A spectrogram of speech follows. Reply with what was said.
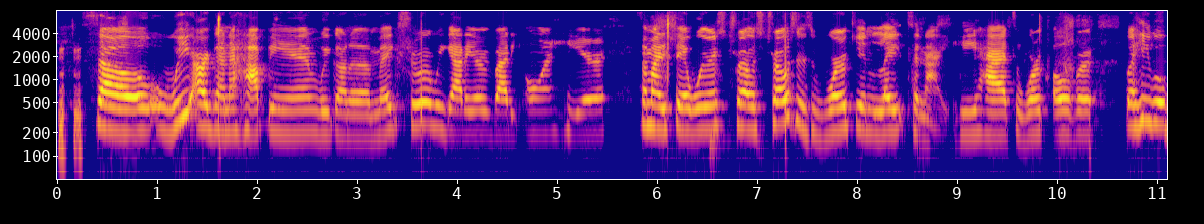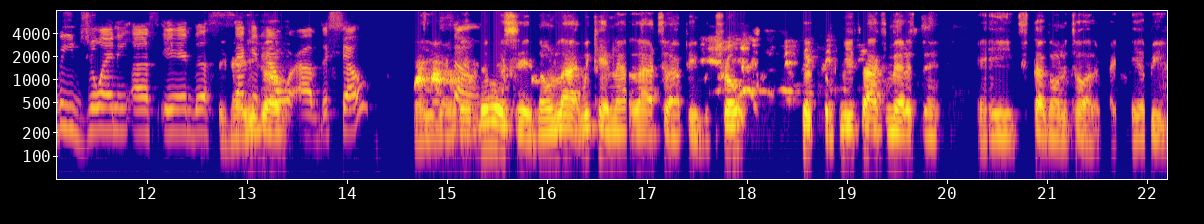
so we are gonna hop in. We're gonna make sure we got everybody on here. Somebody said, "Where's Trost?" Trost is working late tonight. He had to work over, but he will be joining us in the there second hour of the show. You. So- bullshit. Don't lie. We cannot lie to our people. Trope took the detox medicine and he stuck on the toilet. Right? He'll be.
